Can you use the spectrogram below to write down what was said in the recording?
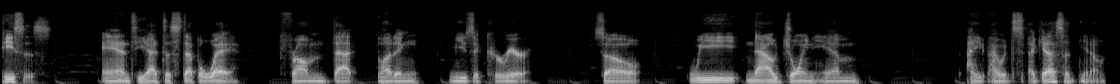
pieces, and he had to step away from that budding music career. So we now join him. I, I would, I guess, uh, you know,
